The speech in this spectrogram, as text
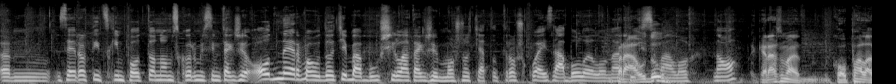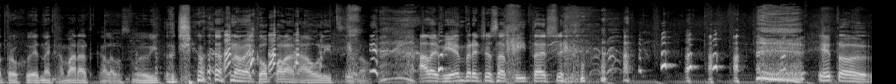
um, s erotickým podtonom, skôr myslím tak, že od nervov do teba bušila, takže možno ťa to trošku aj zabolelo na Pravdu? tých smaloch. No, Tak raz ma kopala trochu jedna kamarátka, lebo som ju vytočil. Ona ma kopala na ulici, no. Ale viem, prečo sa pýtaš. Je to...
